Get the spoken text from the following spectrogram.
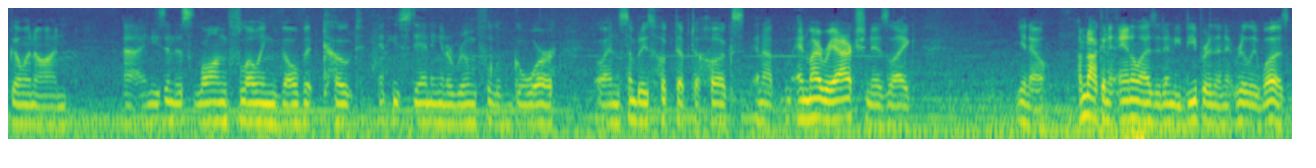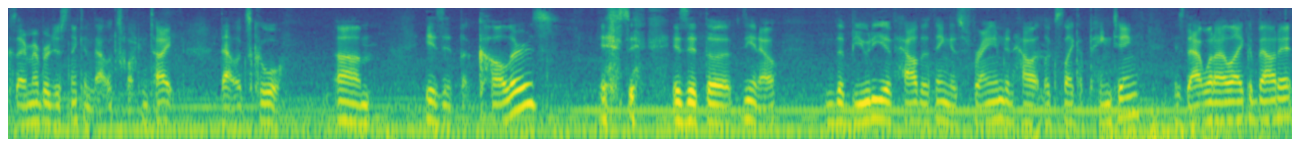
going on, uh, and he's in this long flowing velvet coat, and he's standing in a room full of gore, and somebody's hooked up to hooks, and I, and my reaction is like, you know, I'm not going to analyze it any deeper than it really was because I remember just thinking that looks fucking tight, that looks cool. Um, is it the colors? Is it, is it the you know the beauty of how the thing is framed and how it looks like a painting? Is that what I like about it?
